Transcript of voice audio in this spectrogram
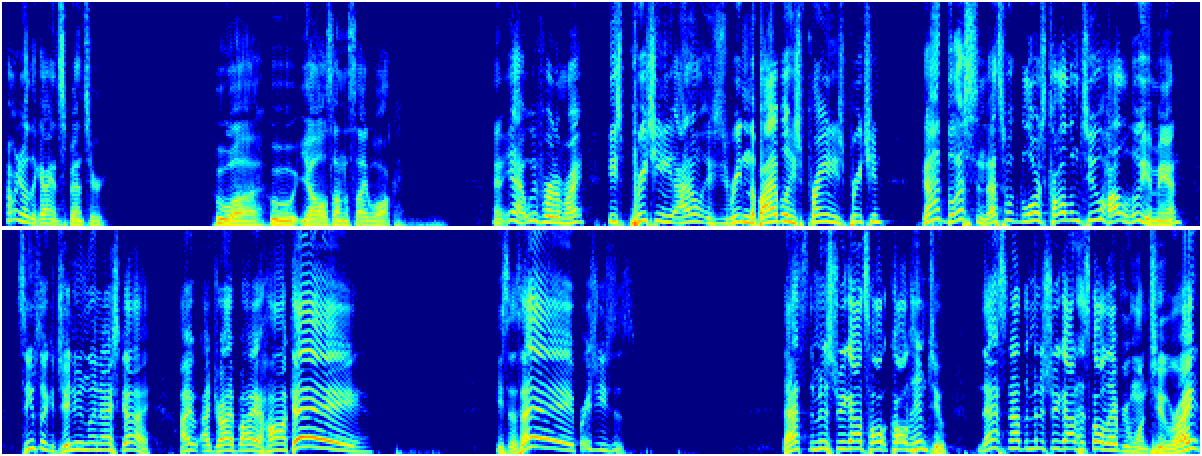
How many know the guy in Spencer who, uh, who yells on the sidewalk? And yeah, we've heard him, right? He's preaching. I don't. He's reading the Bible. He's praying. He's preaching. God bless him. That's what the Lord's called him to. Hallelujah, man. Seems like a genuinely nice guy. I, I drive by a honk. Hey. He says, "Hey, praise Jesus." That's the ministry God's called him to. That's not the ministry God has called everyone to, right?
